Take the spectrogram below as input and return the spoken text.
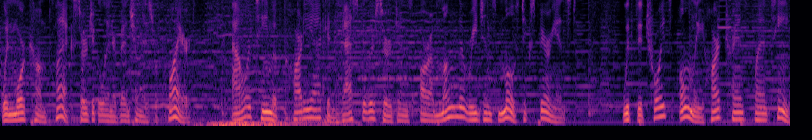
When more complex surgical intervention is required, our team of cardiac and vascular surgeons are among the region's most experienced with Detroit's only heart transplant team,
